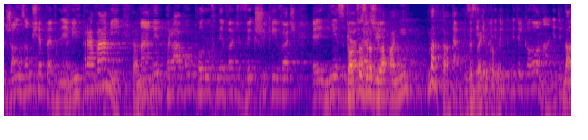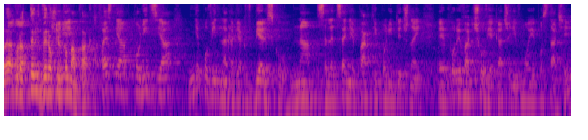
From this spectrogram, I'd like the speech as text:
rządzą się pewnymi prawami. Tak. Mamy prawo porównywać, wykrzykiwać, e, nie to, zgadzać co się. zrobiła pani Marta Tak, ze nie strajku tylko, nie, tylko, nie tylko ona. Nie tylko No, ale ona, akurat ten wyrok tylko mam, tak? Kwestia policja nie powinna, tak jak w Bielsku, na zlecenie partii politycznej e, porywać człowieka, czyli w mojej postaci,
